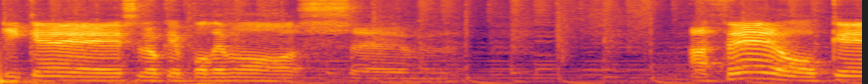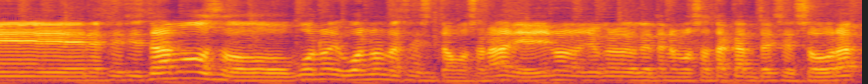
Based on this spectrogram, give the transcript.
Y qué es lo que podemos... Eh, hacer o qué necesitamos o bueno, igual no necesitamos a nadie. Yo, creo que tenemos atacantes de sobra,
